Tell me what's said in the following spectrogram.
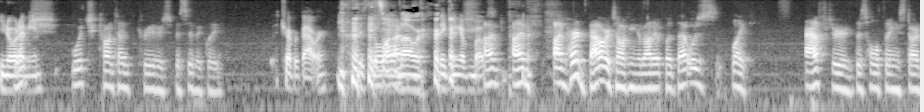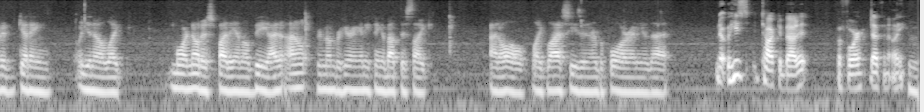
You know what I mean? Which content creators specifically? Trevor Bauer. Is the Well, Son I- Bauer. Thinking of most. I've I've I've heard Bauer talking about it, but that was like after this whole thing started getting, you know, like more noticed by the MLB. I, I don't remember hearing anything about this like at all, like last season or before or any of that. No, he's talked about it before, definitely. Hmm.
